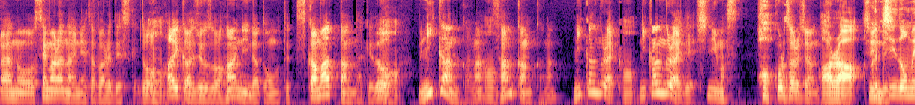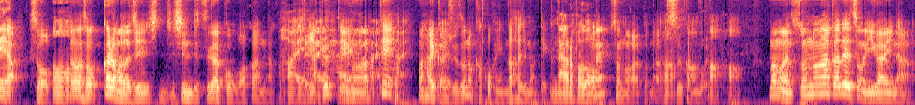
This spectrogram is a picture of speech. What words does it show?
あの迫らないネタバレですけど、うん灰川十三は犯人だと思って捕まったんだけど、2巻かな、うん。3巻かな？2巻ぐらいか、うん。2巻ぐらいで死にます。は殺されちゃうんです。あら、口止めや。そう、うん。だからそこからまだじ真実がこう分からなくなっていはいくっていうのがあってはいはいはいはいまあ灰川十三の過去編が始まっていくんだなるほど。ねその後の数巻後に。まあまあその中でその意外な、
